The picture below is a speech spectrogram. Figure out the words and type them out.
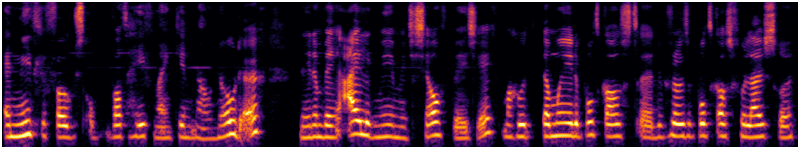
En niet gefocust op wat heeft mijn kind nou nodig. Nee, dan ben je eigenlijk meer met jezelf bezig. Maar goed, dan moet je de podcast, de besloten podcast voor luisteren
